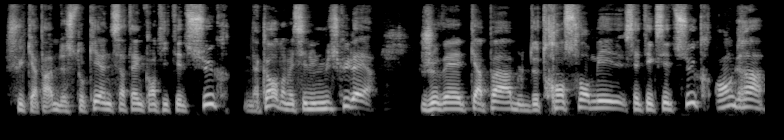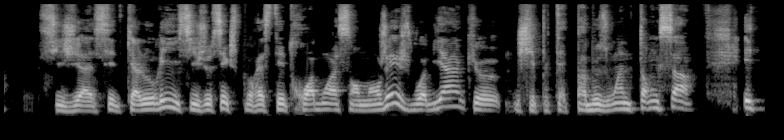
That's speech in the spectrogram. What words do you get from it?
je suis capable de stocker une certaine quantité de sucre, d'accord, dans mes cellules musculaires, je vais être capable de transformer cet excès de sucre en gras si j'ai assez de calories, si je sais que je peux rester trois mois sans manger, je vois bien que j'ai peut-être pas besoin de tant que ça. Et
